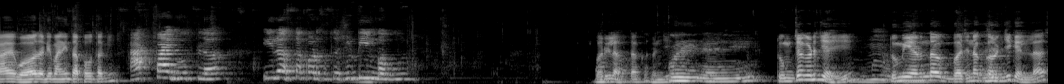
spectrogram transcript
काय गोवासाठी पाणी तापवता की? हात पाय धुतलं इलस तर करत होतं शूटिंग बघून. बरी लागता करंजी? तुमच्याकडची आहे तुम्ही यंदा भजना करंजी केलास?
